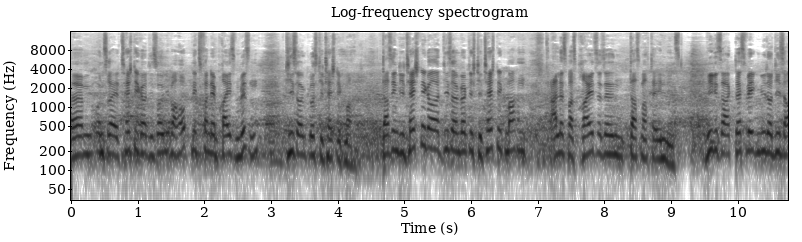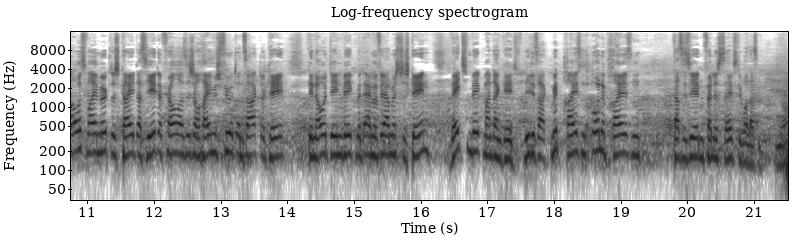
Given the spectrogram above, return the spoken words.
ähm, unsere Techniker, die sollen überhaupt nichts von den Preisen Wissen, die sollen bloß die Technik machen. Das sind die Techniker, die sollen wirklich die Technik machen. Alles, was Preise sind, das macht der Innendienst. Wie gesagt, deswegen wieder diese Auswahlmöglichkeit, dass jede Firma sich auch heimisch führt und sagt, okay, genau den Weg mit MFR möchte ich gehen. Welchen Weg man dann geht. Wie gesagt, mit Preisen, ohne Preisen, das ist jedem völlig selbst überlassen. Ja.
